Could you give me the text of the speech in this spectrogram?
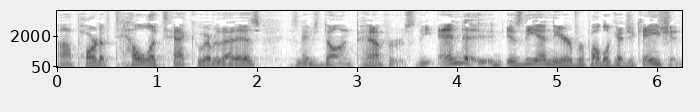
uh, part of Teletech, whoever that is. His name's Don Peppers. The end is the end near for public education.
